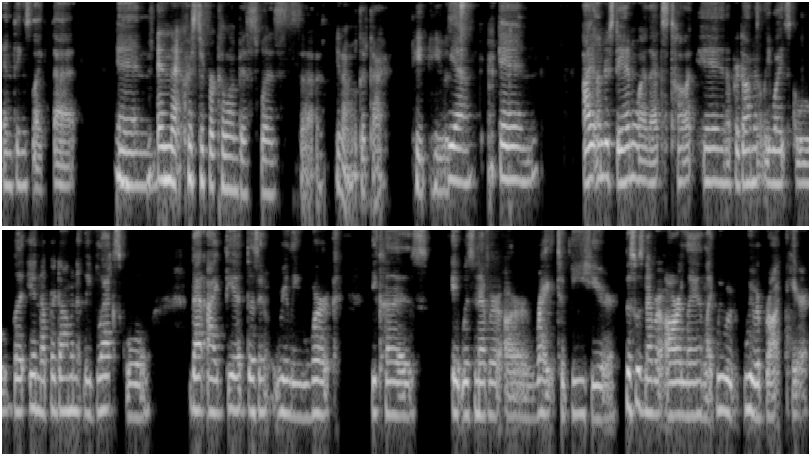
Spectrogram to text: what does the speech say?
and things like that. Mm-hmm. And and that Christopher Columbus was, uh, you know, a good guy. He he was. Yeah, and I understand why that's taught in a predominantly white school, but in a predominantly black school, that idea doesn't really work because it was never our right to be here. This was never our land. Like we were, we were brought here.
